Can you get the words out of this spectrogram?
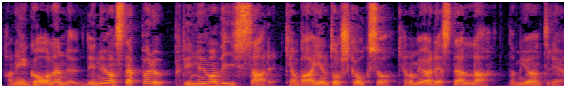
Han är ju galen nu. Det är nu han steppar upp. Det är nu han visar. Kan Bayern torska också? Kan de göra det? Snälla. De gör inte det.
